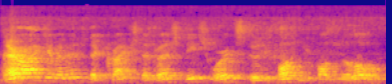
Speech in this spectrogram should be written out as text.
Their argument is that Christ addressed these words to the apostles, alone.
